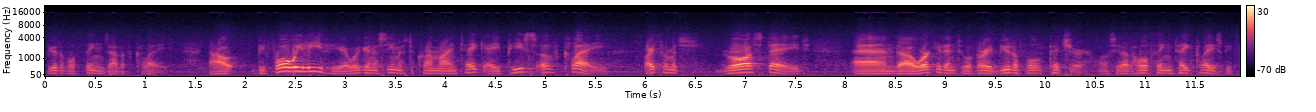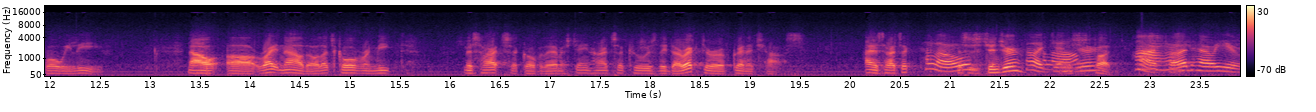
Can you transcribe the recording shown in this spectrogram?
beautiful things out of clay. Now, before we leave here, we're going to see Mr. Crumrine take a piece of clay right from its raw stage and uh, work it into a very beautiful picture. We'll see that whole thing take place before we leave. Now, uh, right now, though, let's go over and meet Miss Hartsook over there, Miss Jane Hartsook, who is the director of Greenwich House. Hi, Miss Hartsook. Hello. This is Ginger. Hello, Hello. Ginger. Bud. Hi, Hi, how Bud. How are you?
